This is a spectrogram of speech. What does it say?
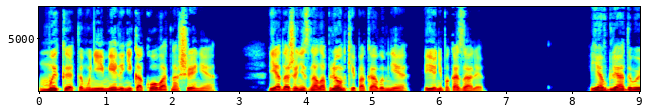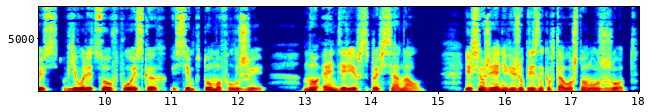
Мы к этому не имели никакого отношения. Я даже не знал о пленке, пока вы мне ее не показали. Я вглядываюсь в его лицо в поисках симптомов лжи, но Энди Ривз профессионал. И все же я не вижу признаков того, что он лжет.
